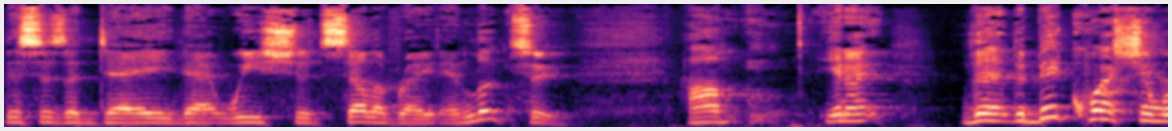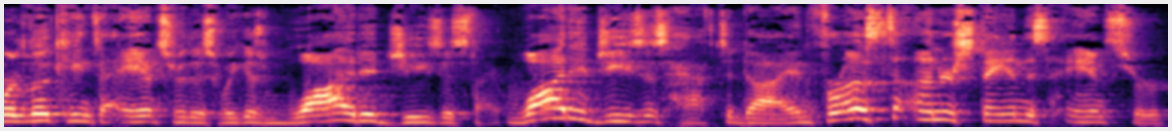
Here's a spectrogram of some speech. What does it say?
this is a day that we should celebrate and look to. Um, you know, the, the big question we're looking to answer this week is why did Jesus die? Why did Jesus have to die? And for us to understand this answer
